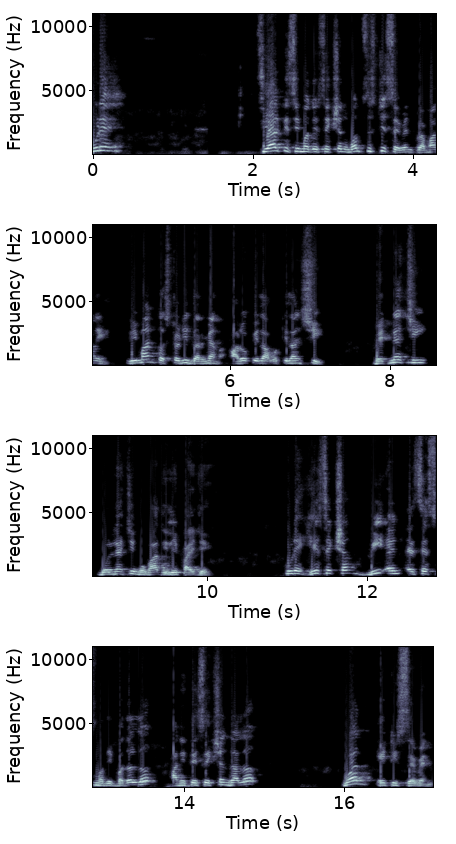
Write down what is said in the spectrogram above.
पुढे सीआरपीसी मध्ये सेक्शन वन सिक्स्टी सेव्हन प्रमाणे रिमांड कस्टडी दरम्यान आरोपीला वकिलांशी भेटण्याची बोलण्याची मुभा दिली पाहिजे. पुढे हे सेक्शन बी एन एस एसमध्ये बदललं आणि ते सेक्शन झालं वन एटी सेव्हन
